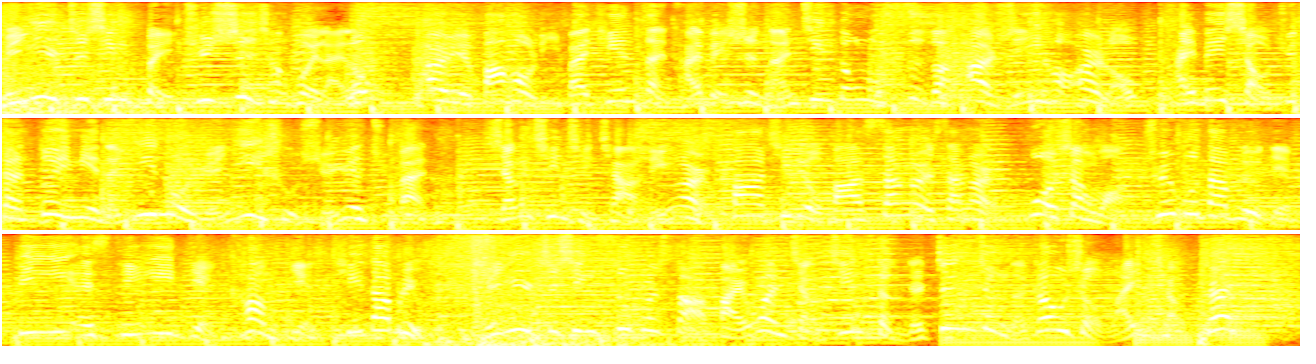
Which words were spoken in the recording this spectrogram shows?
明日之星北区试唱会来喽！二月八号礼拜天，在台北市南京东路四段二十一号二楼台北小巨蛋对面的伊诺园艺术学院举办。详情请洽零二八七六八三二三二或上网 triple w 点 b e s t e 点 com 点 t w。明日之星 Superstar 百万奖金等着真正的高手来挑战。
